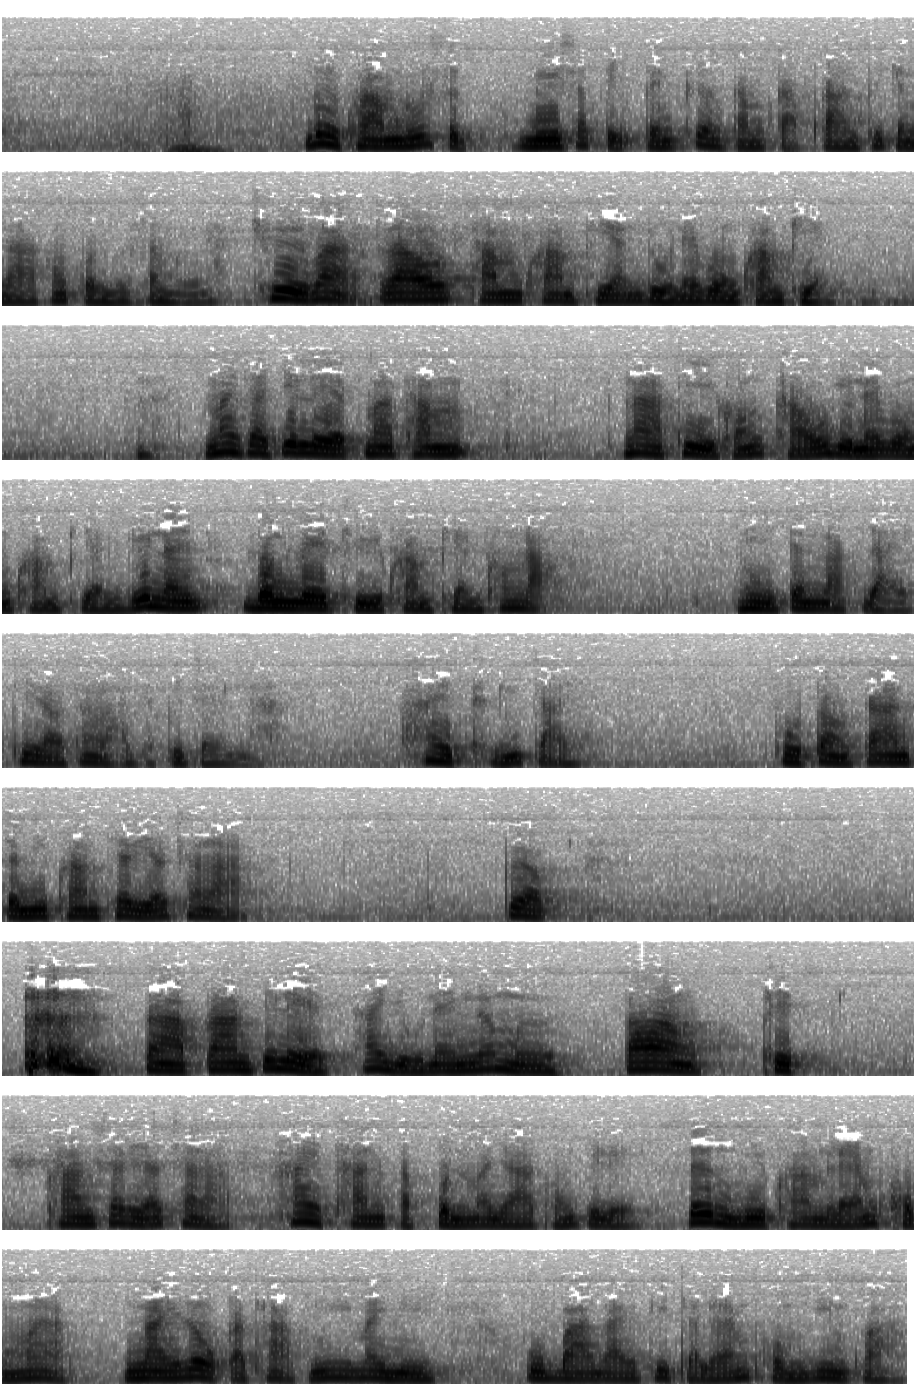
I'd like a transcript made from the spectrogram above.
ด้วยความรู้สึกมีสติเป็นเครื่องกำกับการพิจารณาของตนอยู่เสมอ ชื่อว่าเราทำความเพียรอยู่ในวงความเพียรไม่ใช่กิเลสมาทำหน้าที่ของเขาอยู่ในวงความเพียรหรือในบนเวทีความเพียรของเรา นี่เป็นหลักใหญ่ที่เราทั้งหลายจะพิจารณาให้ถึงใจ ผู้ต้องการจะมีความเฉลียวฉลาด เพื่อปราบปรามกิเลสให้อยู่ในเงื้อมือต้อง ลิตความเฉลียวฉลาดให้ทันกับปนมายาของกิเลส ซึ่งมีความแหลมคมมาก ในโลกธาตุนี้ไม่มีอุบายใดที่จะแหลมคมยิ่งกว่า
